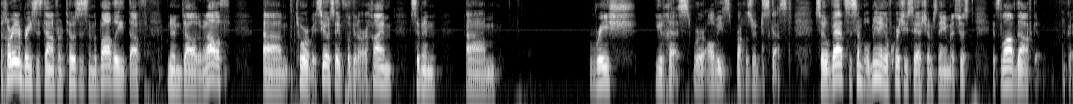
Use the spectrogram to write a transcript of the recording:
The Charedim brings this down from Tosis in the Bavli, Daf Nun Dalad and Aleph, um, Torah Beis Yosef. Look at Orach Chaim, Simon, um, Reish Yudches, where all these brachos are discussed. So that's the simple meaning. Of course, you say Hashem's name. It's just it's Lav Dafka. Okay.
